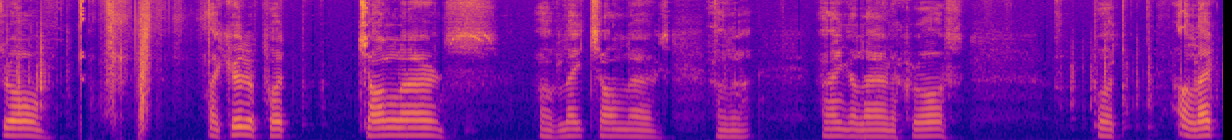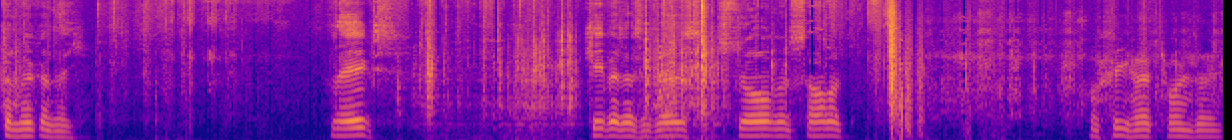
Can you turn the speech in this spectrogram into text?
So I could have put channel irons of light channel irons and an angle iron across but I like the look of the legs. Keep it as it is strong and solid. We'll see how it turns out.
